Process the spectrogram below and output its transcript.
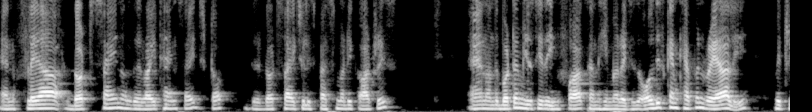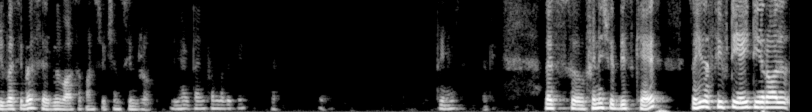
and FLAIR dot sign on the right hand side top. The dots are actually spasmodic arteries, and on the bottom you see the infarcts and the hemorrhages. All this can happen rarely with reversible cerebral vasoconstriction syndrome. Do you have time for another case? Yeah. Three minutes. Okay. Let's uh, finish with this case. So he's a 58 year old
